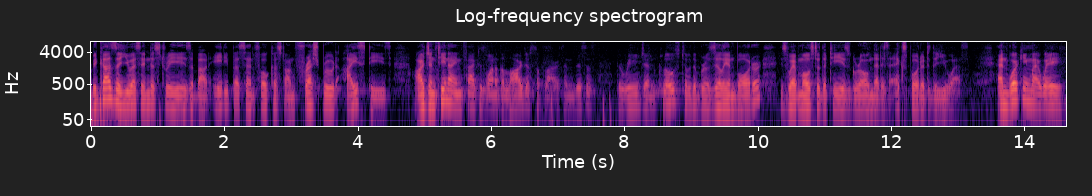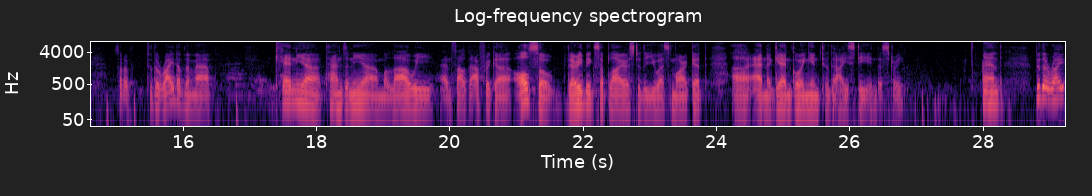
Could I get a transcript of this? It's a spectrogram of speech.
Because the US industry is about 80% focused on fresh brewed iced teas, Argentina, in fact, is one of the largest suppliers. And this is the region close to the Brazilian border, is where most of the tea is grown that is exported to the US. And working my way sort of to the right of the map, Kenya, Tanzania, Malawi, and South Africa also very big suppliers to the US market, uh, and again going into the iced tea industry. And to the right,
